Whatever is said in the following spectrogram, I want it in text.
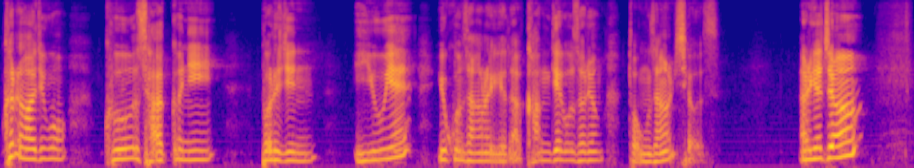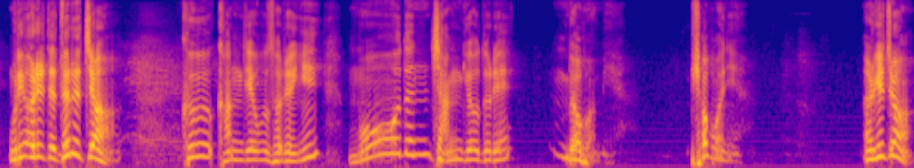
그래가지고 그 사건이 벌어진 이후에 육군상관에게다 강제구소령 동상을 세웠어. 알겠죠? 우리 어릴 때 들었죠? 그 강제구소령이 모든 장교들의 묘범이야. 표본이야. 알겠죠?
